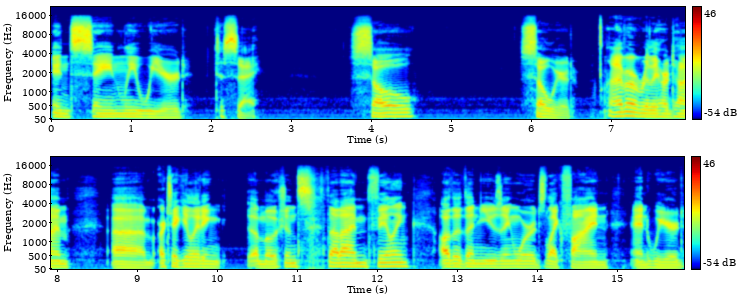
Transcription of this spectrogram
insanely weird to say. So, so weird. I have a really hard time um, articulating emotions that I'm feeling other than using words like fine and weird.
